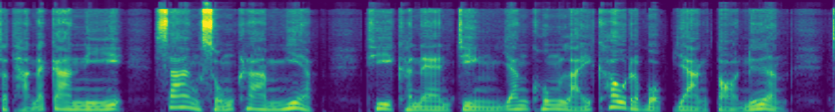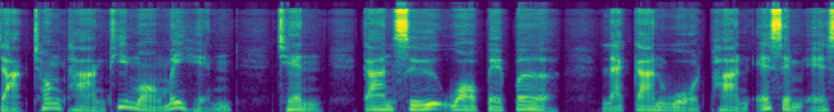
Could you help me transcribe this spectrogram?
สถานการณ์นี้สร้างสงครามเงียบ ที่คะแนนจริงยังคงไหลเข้าระบบอย่างต่อเนื่อง จากช่องทางที่มองไม่เห็น เช่น การซื้อวอลเปเปอร์และการโหวตผ่าน SMS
